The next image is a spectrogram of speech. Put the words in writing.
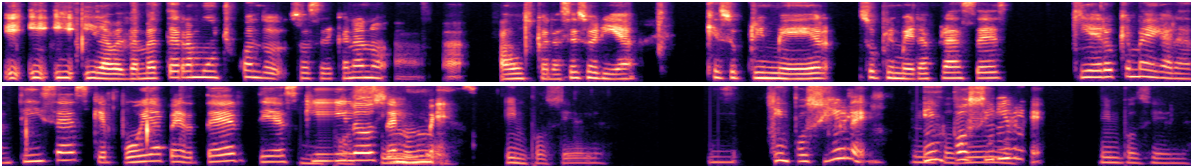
y, y, y, la verdad me aterra mucho cuando se acercan a, a, a buscar asesoría, que su, primer, su primera frase es, quiero que me garantices que voy a perder 10 kilos en un mes. Imposible. Imposible. Imposible. Imposible.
